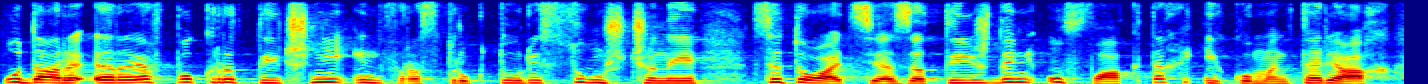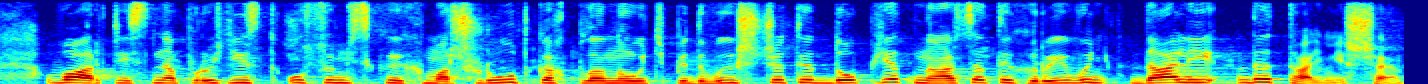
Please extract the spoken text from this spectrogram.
Удари РФ по критичній інфраструктурі Сумщини. Ситуація за тиждень у фактах і коментарях. Вартість на проїзд у сумських маршрутках планують підвищити до 15 гривень. Далі детальніше.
